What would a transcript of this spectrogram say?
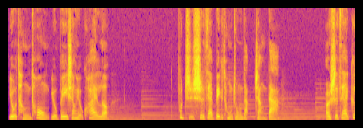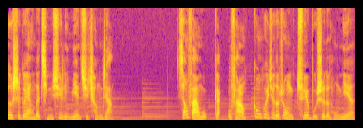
有疼痛、有悲伤、有快乐，不只是在悲痛中大长大。而是在各式各样的情绪里面去成长。相反，我感我反而更会觉得这种缺补式的童年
